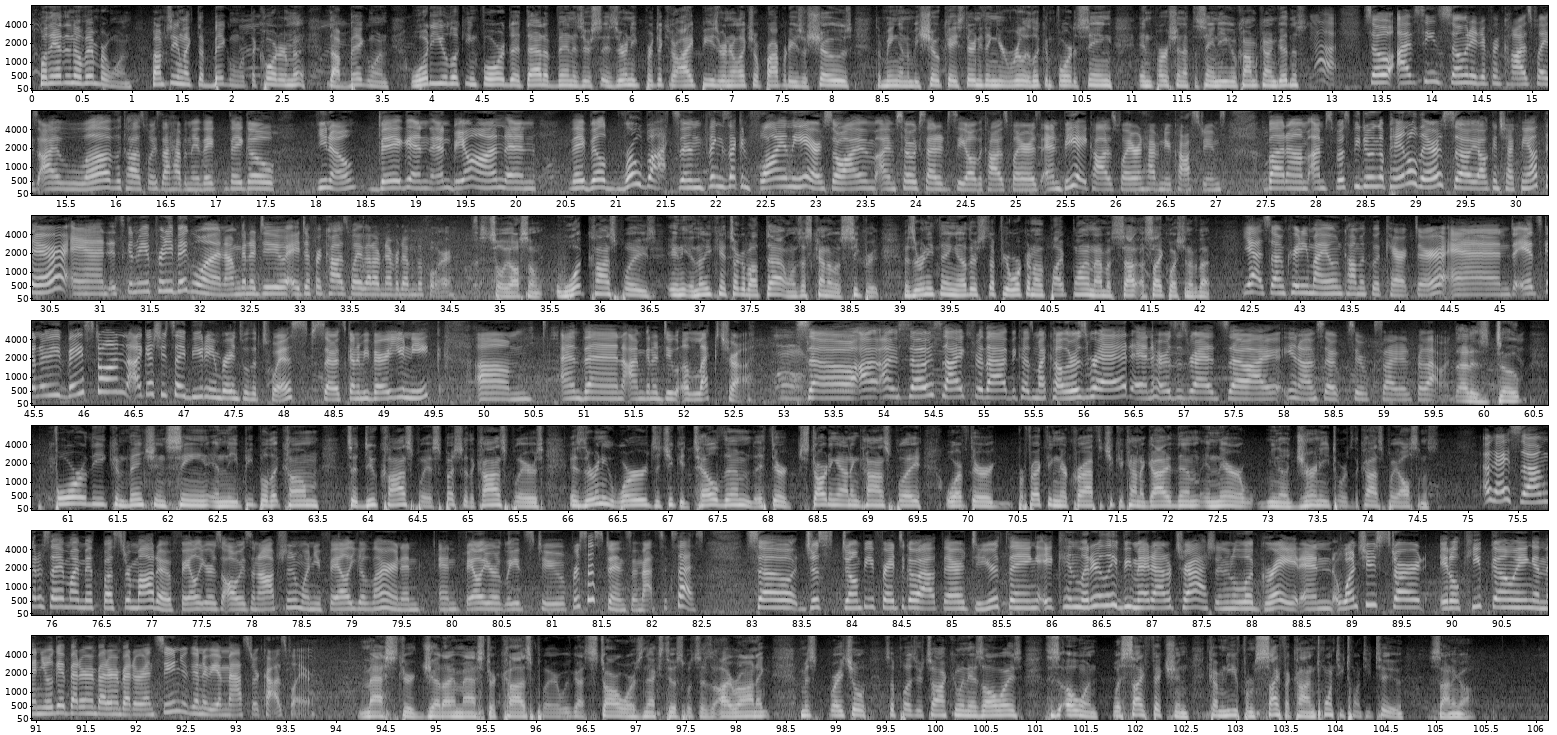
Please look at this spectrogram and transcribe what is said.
Well, they had the November one, but I'm seeing like the big one with the quarter, the big one. What are you looking forward to at that event? Is there is there any particular IPs or intellectual properties or shows that are being going to be showcased? There anything you're really looking forward to seeing in person at the San Diego Comic Con? Goodness. Yeah. So I've seen so many different cosplays. I love the cosplays that happen. They they, they go, you know, big and and beyond and they build robots and things that can fly in the air. So I'm, I'm so excited to see all the cosplayers and be a cosplayer and have new costumes. But um, I'm supposed to be doing a panel there, so y'all can check me out there. And it's going to be a pretty big one. I'm going to do a different cosplay that I've never done before. That's totally awesome. What cosplays? Any, know you can't talk about that one. That's kind of a secret. Is there anything other stuff you're working on the pipeline? I have a, a side question of that. Yeah, so I'm creating my own comic book character, and it's going to be based on, I guess you'd say, Beauty and Brains with a twist. So it's going to be very unique. Um, and then I'm going to do Elektra. Oh. So I, am so psyched for that because my color is red and hers is red. So I, you know, I'm so super excited for that one. That is dope. For the convention scene and the people that come to do cosplay, especially the cosplayers, is there any words that you could tell them if they're starting out in cosplay or if they're perfecting their craft that you could kind of guide them in their you know journey towards the cosplay awesomeness? Okay, so I'm going to say my Mythbuster motto failure is always an option. When you fail, you learn, and, and failure leads to persistence, and that's success. So just don't be afraid to go out there, do your thing. It can literally be made out of trash and it'll look great. And once you start, it'll keep going, and then you'll get better and better and better, and soon you're going to be a master cosplayer. Master Jedi Master cosplayer. We've got Star Wars next to us, which is ironic. Miss Rachel, it's a pleasure talking with you as always. This is Owen with Sci Fiction coming to you from SciFiCon 2022. Signing off.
